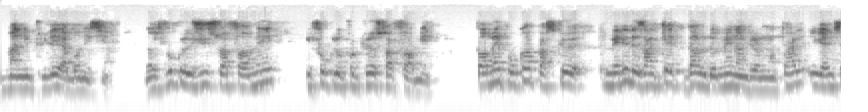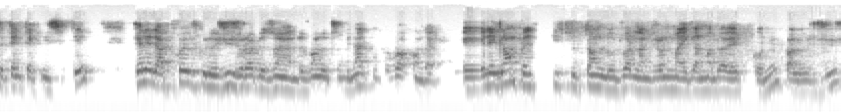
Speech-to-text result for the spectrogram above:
manipuler à bon escient. Donc, il faut que le juge soit formé, il faut que le procureur soit formé. Formé pourquoi? Parce que mener des enquêtes dans le domaine environnemental, il y a une certaine technicité. Quelle est la preuve que le juge aura besoin devant le tribunal pour pouvoir condamner? Et les grands principes qui sous-tendent le droit de l'environnement également doivent être connus par le juge,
